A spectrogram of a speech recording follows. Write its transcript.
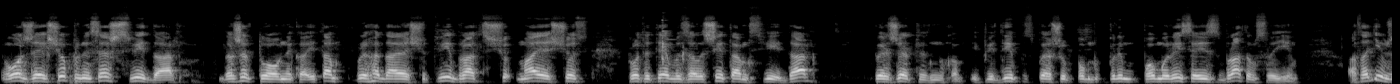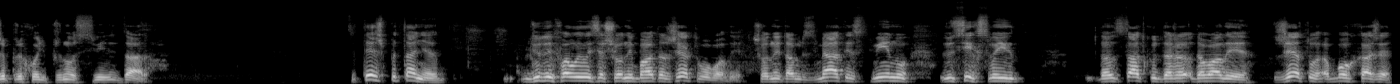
отже, якщо принесеш свій дар до жертовника, і там пригадаєш, що твій брат має щось проти тебе, залиши там свій дар перед жертвенником і піди спершу помирися із братом своїм, а тоді вже приходь приносить свій дар. Це теж питання. Люди хвалилися, що вони багато жертвували, що вони там змяти, стміну, з усіх своїх достатку давали жертву, а Бог каже:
